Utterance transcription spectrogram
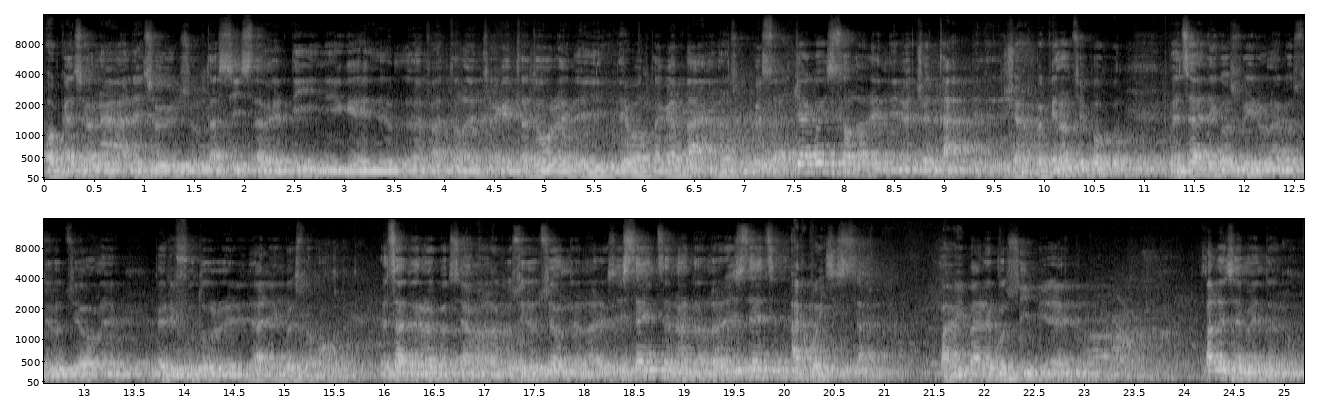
occasionali, sul, sul, tassista Verdini che ha fatto la giacchettatura dei, dei Voltagabbana, su questo, già questo la rende inaccettabile, diciamo, perché non si può pensare di costruire una Costituzione per il futuro dell'Italia in questo modo. Pensate, noi passiamo dalla Costituzione della Resistenza, nata dalla Resistenza, a questa. Ma vi pare possibile? Palesemente no.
